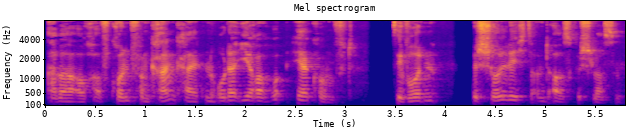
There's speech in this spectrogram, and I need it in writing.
aber auch aufgrund von Krankheiten oder ihrer Herkunft. Sie wurden beschuldigt und ausgeschlossen.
